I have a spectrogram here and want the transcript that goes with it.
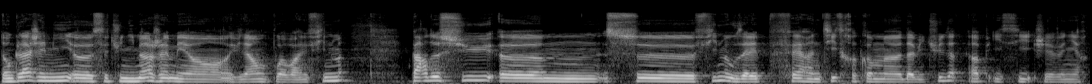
Donc là j'ai mis, c'est une image, hein, mais évidemment vous pouvez avoir un film. Par-dessus euh, ce film, vous allez faire un titre comme euh, d'habitude. Hop, ici, je vais venir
